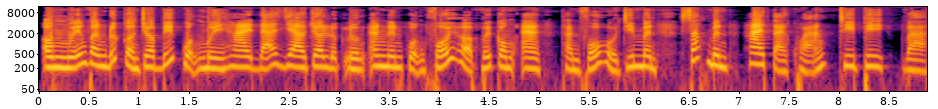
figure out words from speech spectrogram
Ông Nguyễn Văn Đức còn cho biết quận 12 đã giao cho lực lượng an ninh quận phối hợp với công an thành phố Hồ Chí Minh xác minh hai tài khoản TP và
